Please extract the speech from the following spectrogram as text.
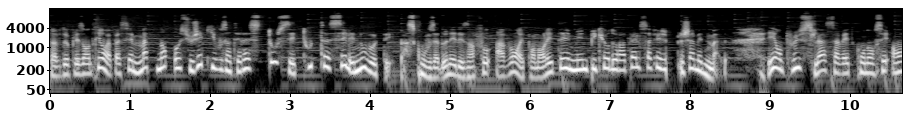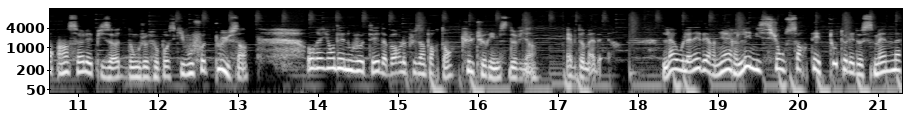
Trêve de plaisanterie, on va passer maintenant au sujet qui vous intéresse tous et toutes, c'est les nouveautés. Parce qu'on vous a donné des infos avant et pendant l'été, mais une piqûre de rappel, ça fait jamais de mal. Et en plus, là, ça va être condensé en un seul épisode, donc je suppose qu'il vous faut de plus. Hein. Au rayon des nouveautés, d'abord le plus important, Culture Ims devient hebdomadaire. Là où l'année dernière, l'émission sortait toutes les deux semaines,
